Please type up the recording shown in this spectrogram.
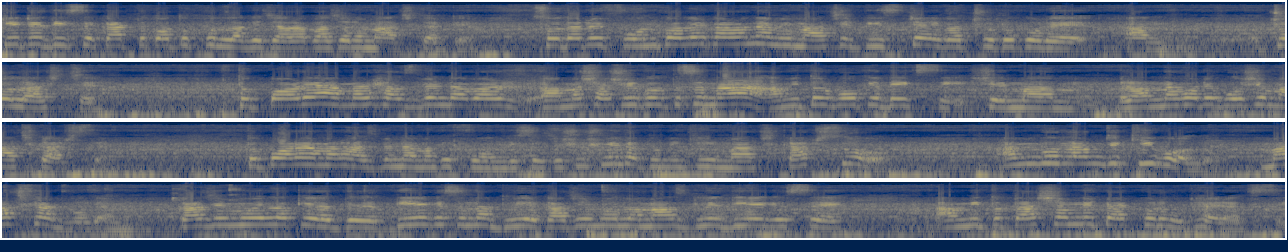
কেটে দিছে, কাটতে কতক্ষণ লাগে? যারা বাজারে মাছ কাটে। সো দ্যাট ওই ফোন কলের কারণে আমি মাছের পিসটা এবার ছোট করে চলে আসছে। তো পরে আমার হাজব্যান্ড আবার, আমার শাশুড়ি বলতেছে না আমি তোর বউকে দেখছি। সে রান্নাঘরে বসে মাছ কাটছে। তো পরে আমার হাজবেন্ড আমাকে ফোন দিছে যে, সুস্মিতা, তুমি কি মাছ কাটছো? আমি বললাম যে, কি বলো? মাছ কাটবো কেন? কাজের মহিলাকে দিয়ে গেছে না ধুয়ে? কাজের মহিলা মাছ ধুয়ে দিয়ে গেছে। আমি তো তার সামনে প্যাক করে উঠায় রাখছি।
